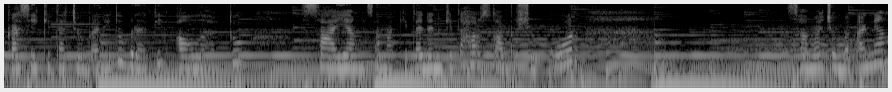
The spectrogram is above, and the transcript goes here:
kasih kita cobaan itu berarti Allah tuh sayang sama kita dan kita harus tetap bersyukur sama cobaan yang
